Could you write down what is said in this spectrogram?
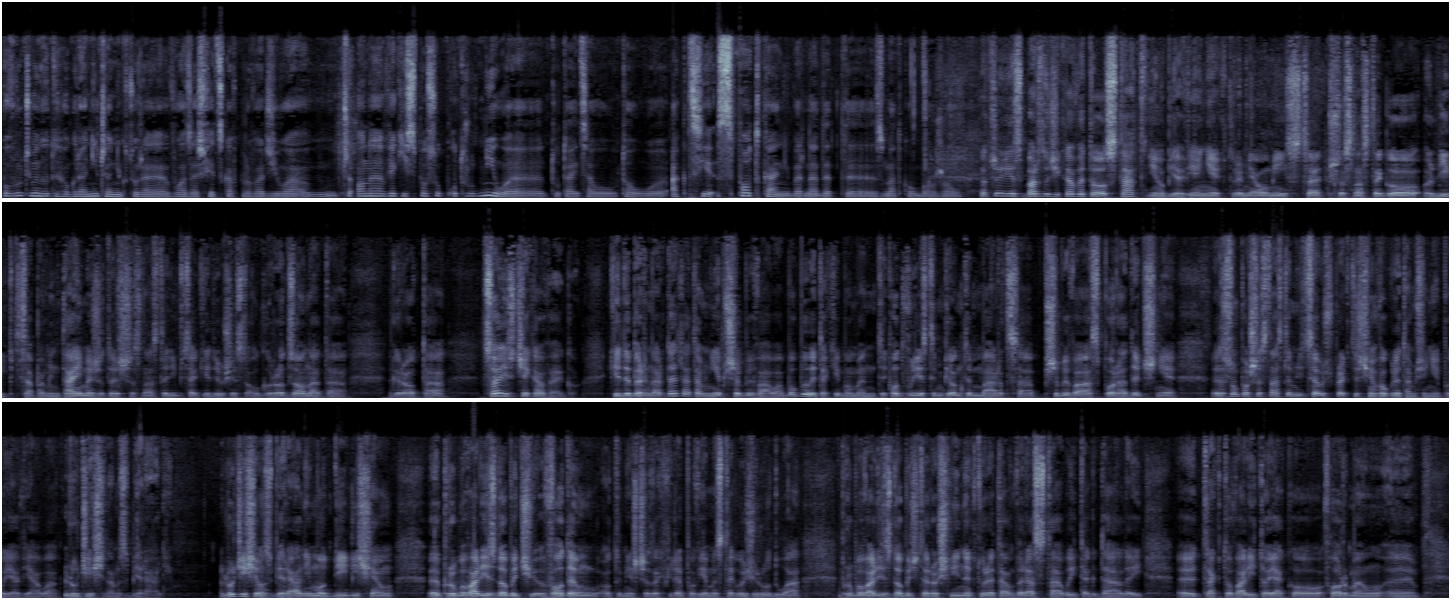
Powróćmy do tych ograniczeń, które władza świecka wprowadziła. Czy one w jakiś sposób utrudniły tutaj całą tą akcję spotkań Bernadety z Matką Bożą? Znaczy jest bardzo ciekawe to ostatnie objawienie, które miało miejsce 16 lipca. Pamiętajmy, że to jest 16 lipca, kiedy już jest ogrodzona ta grota. Co jest ciekawego? Kiedy Bernardeta tam nie przebywała, bo były takie momenty, po 25 marca przybywała sporadycznie, zresztą po 16 lipca już praktycznie w ogóle tam się nie pojawiała, ludzie się tam zbierali. Ludzie się zbierali, modlili się, e, próbowali zdobyć wodę, o tym jeszcze za chwilę powiemy, z tego źródła, próbowali zdobyć te rośliny, które tam wyrastały i tak dalej. E, traktowali to jako formę e,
